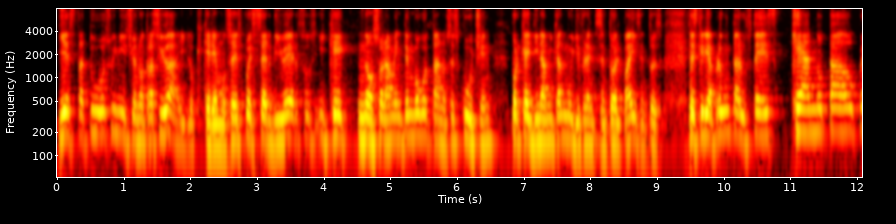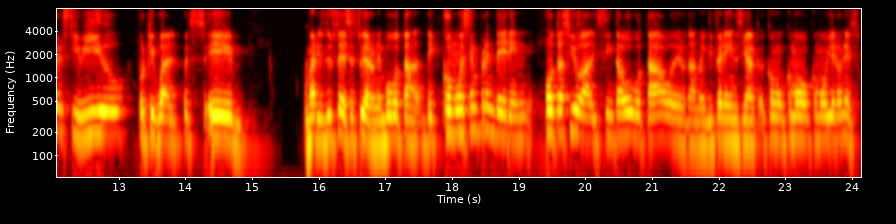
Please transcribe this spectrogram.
y esta tuvo su inicio en otra ciudad y lo que queremos es pues ser diversos y que no solamente en Bogotá nos escuchen porque hay dinámicas muy diferentes en todo el país. Entonces, les quería preguntar a ustedes qué han notado, percibido, porque igual pues eh, varios de ustedes estudiaron en Bogotá, de cómo es emprender en otra ciudad distinta a Bogotá o de verdad no hay diferencia, ¿cómo, cómo, cómo vieron eso?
